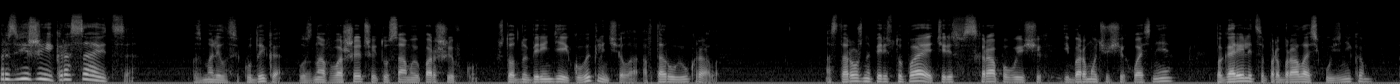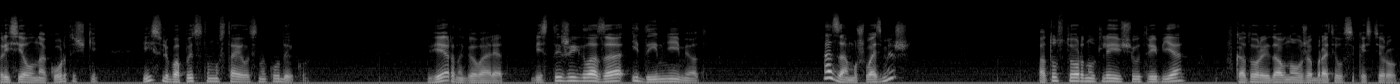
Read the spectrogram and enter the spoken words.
«Развяжи, красавица!» — взмолился Кудыка, узнав вошедшей ту самую паршивку, что одну берендейку выклинчила, а вторую украла. Осторожно переступая через всхрапывающих и бормочущих во сне, погорелица пробралась к узникам, присела на корточки и с любопытством уставилась на Кудыку. «Верно, — говорят, — бесстыжие глаза и дым не имет. А замуж возьмешь?» По ту сторону тлеющего тряпья в который давно уже обратился костерок,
